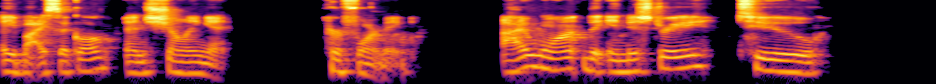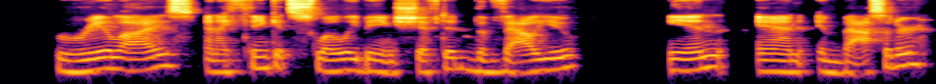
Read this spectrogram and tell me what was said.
a bicycle and showing it performing. I want the industry to realize, and I think it's slowly being shifted, the value in an ambassador,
